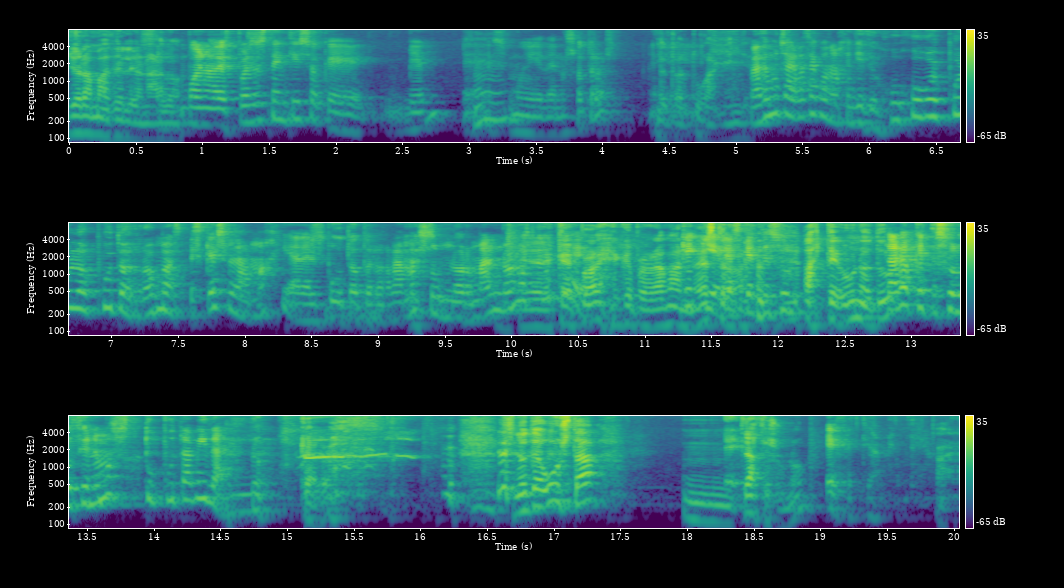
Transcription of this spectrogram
Yo era más de Leonardo. Bueno, después de este inciso que, bien, es muy de nosotros. De eh, tortuga ninja. Me hace mucha gracia cuando la gente dice, ¡Ojo, vais por las putas ramas! Es que es la magia del puto programa subnormal, no lo Es escuches. es que el programa es ¿Qué nuestro. quieres? ¿Que te Hazte uno tú. Claro, que te solucionemos tu puta vida, no. Claro. si no te gusta, mm, te haces uno. Efectivamente. Ah.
